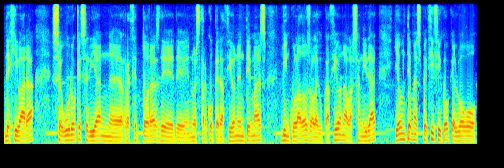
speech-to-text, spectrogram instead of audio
de, Jibara seguro que serían eh, receptoras de, de, nuestra cooperación en temas vinculados a la educación, a la sanidad y a un tema específico que luego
